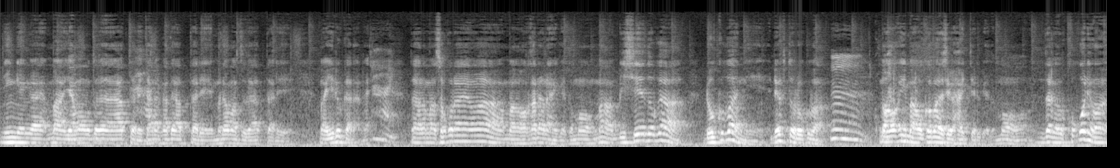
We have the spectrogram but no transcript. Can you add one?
人間が、まあ、山本であったり、はい田中であったり村松であったり、まあ、いるからね、はい。だからまあそこら辺はまあ分からないけども、まあ、ビシエドが6番にレフト6番、うん。まあ、今岡林が入ってるけどもだからここには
